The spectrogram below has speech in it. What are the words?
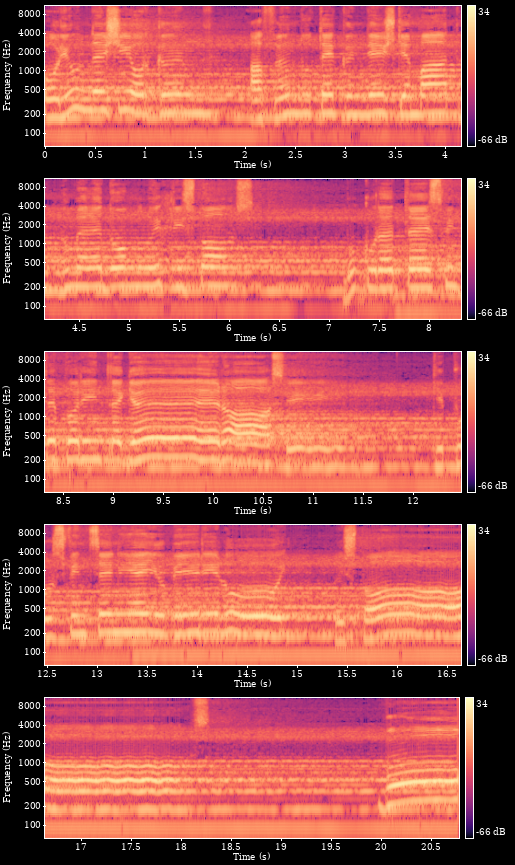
oriunde și oricând, aflându-te când ești chemat în numele Domnului Hristos. Bucură-te, Sfinte Părinte Gerasim, chipul sfințeniei iubirii lui Hristos. Bucură-te,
